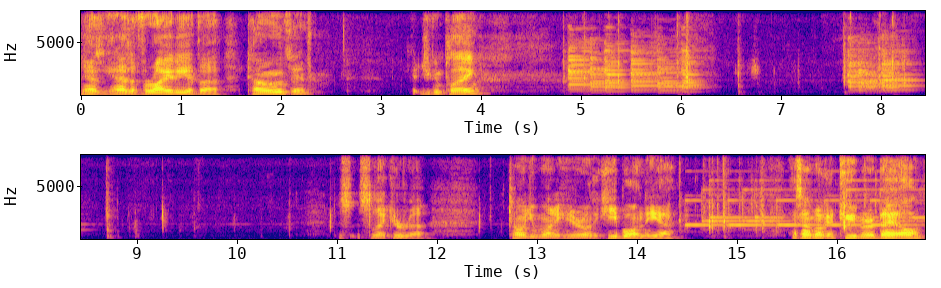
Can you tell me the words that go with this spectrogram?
It has, it has a variety of uh, tones and that you can play. Just select your uh, tone you want to hear on the keyboard. On the uh, that sounds like a tuba or bell.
